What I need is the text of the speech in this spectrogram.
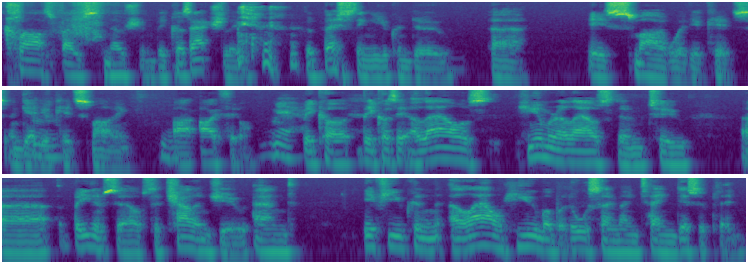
class based notion because actually, the best thing you can do uh, is smile with your kids and get your kids smiling. I, I feel Yeah. because because it allows humor allows them to uh, be themselves, to challenge you, and if you can allow humor but also maintain discipline,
